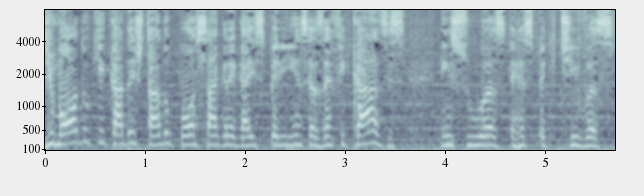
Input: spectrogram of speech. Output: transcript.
de modo que cada estado possa agregar experiências eficazes em suas respectivas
